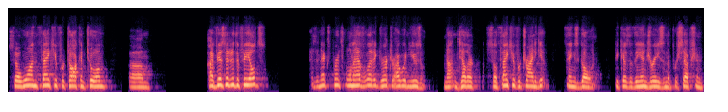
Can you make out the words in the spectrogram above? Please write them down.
So one, thank you for talking to them. Um, I visited the fields. As an ex-principal and athletic director, I wouldn't use them, not until they're, so thank you for trying to get things going because of the injuries and the perception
